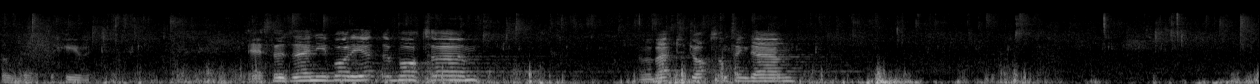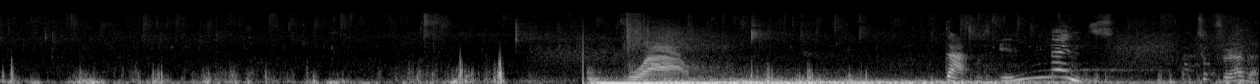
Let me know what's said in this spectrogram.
so able to hear it. If there's anybody at the bottom, I'm about to drop something down. Wow. That was immense. That took forever.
